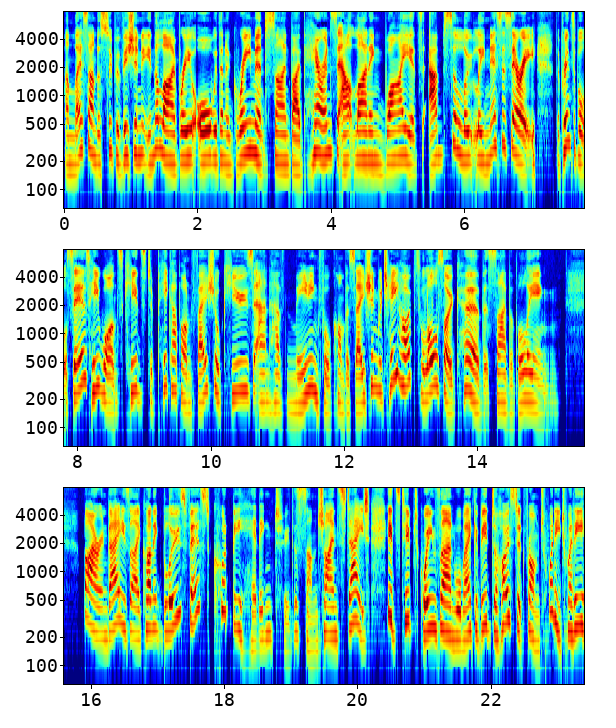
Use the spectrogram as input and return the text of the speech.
unless under supervision in the library or with an agreement signed by parents outlining why it's absolutely necessary. The principal says he wants kids to pick up on facial cues and have meaningful conversation, which he hopes will also curb cyberbullying. Byron Bay's iconic Blues Fest could be heading to the Sunshine State. It's tipped Queensland will make a bid to host it from 2020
